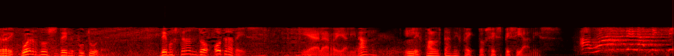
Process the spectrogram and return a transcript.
recuerdos del futuro, demostrando otra vez que a la realidad le faltan efectos especiales. ¡Aguante la ficción,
